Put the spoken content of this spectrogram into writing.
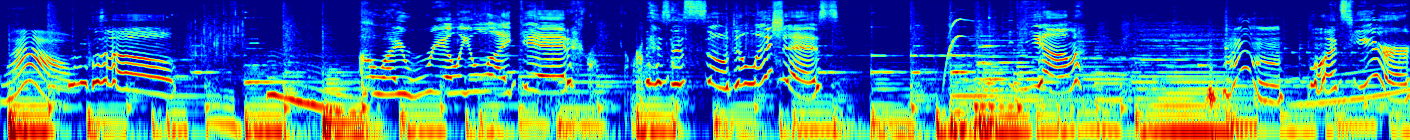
Wow! Whoa! Oh, I really like it! This is so delicious! Yum! Hmm, what's here?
